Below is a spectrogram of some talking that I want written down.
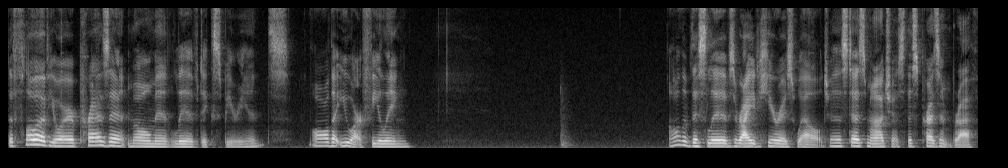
the flow of your present moment lived experience, all that you are feeling. All of this lives right here as well, just as much as this present breath.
